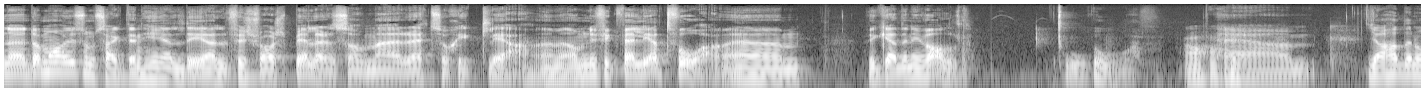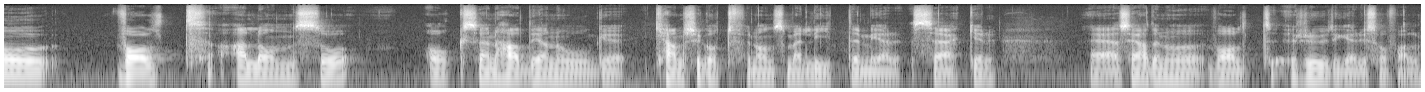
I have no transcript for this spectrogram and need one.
men de har ju som sagt en hel del försvarsspelare som är rätt så skickliga. Om ni fick välja två, eh, vilka hade ni valt? Oh. Ehm, jag hade nog valt Alonso och sen hade jag nog eh, kanske gått för någon som är lite mer säker. Eh, så jag hade nog valt Rudiger i så fall.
